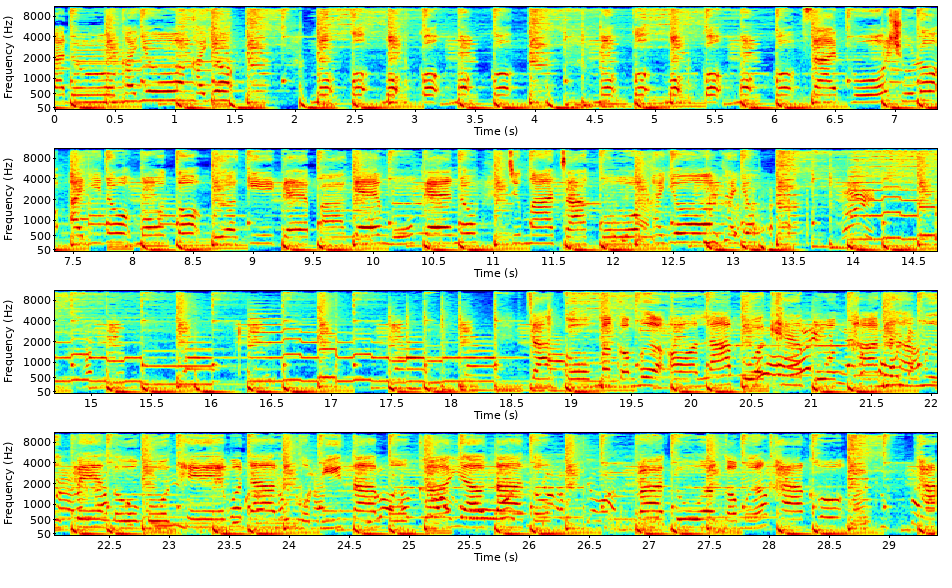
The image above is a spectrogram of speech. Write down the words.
กระโดขยโยขยโยโมโกโมโกโมโกโมโกโมโกโมโกสายโพชูโรอายิโนโมโตเบื่อกีแกป่าแกหมูแกโนจึงมาจากโกขยโยขยโยจากโกมาก็เมื่ออ่อลาปวดแค่ปวดขาหน้ามือเปโลโกเทวดาลูกกบผีตาโปขายาวตา เหมือคาโคคา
